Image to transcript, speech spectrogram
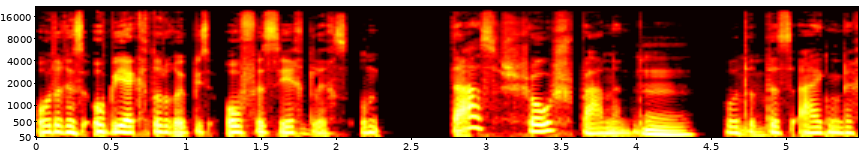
oder ein Objekt oder etwas Offensichtliches. Und das ist schon spannend Mhm. oder Mhm. das eigentlich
